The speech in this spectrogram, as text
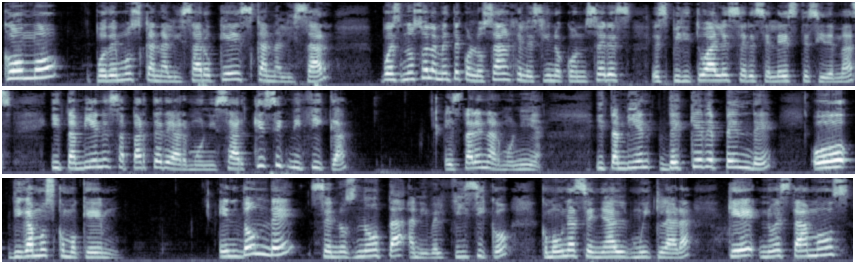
¿Cómo podemos canalizar o qué es canalizar? Pues no solamente con los ángeles, sino con seres espirituales, seres celestes y demás. Y también esa parte de armonizar. ¿Qué significa estar en armonía? Y también de qué depende o digamos como que en dónde se nos nota a nivel físico como una señal muy clara que no estamos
